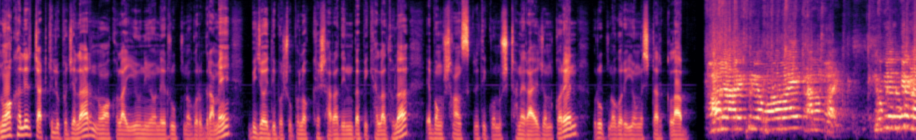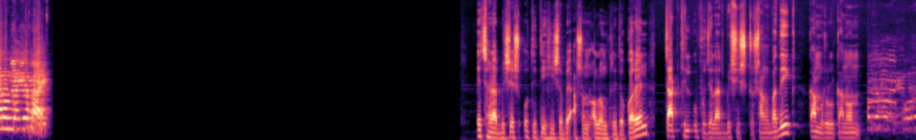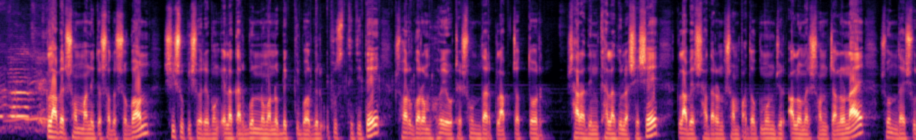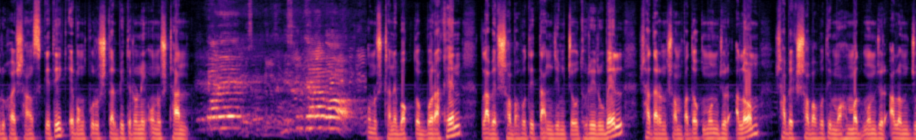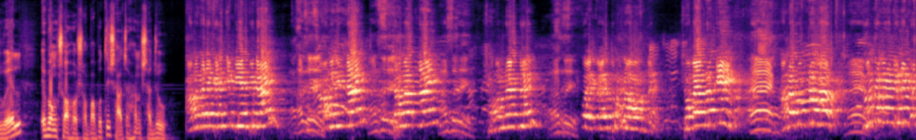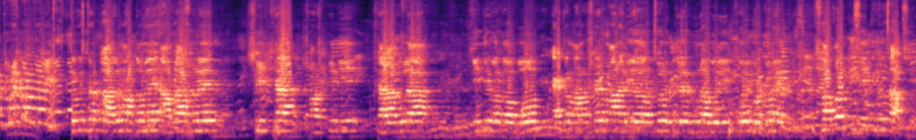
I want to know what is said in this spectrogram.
নোয়াখালীর চাটখিল উপজেলার নোয়াখলা ইউনিয়নের রূপনগর গ্রামে বিজয় দিবস উপলক্ষে সারাদিনব্যাপী খেলাধুলা এবং সাংস্কৃতিক অনুষ্ঠানের আয়োজন করেন রূপনগর ইয়ংস্টার ক্লাব। আমাদের আরেক প্রিয় বড় ভাই কানন ভাই। সুখে দুঃখে কানন ভাইকে পাই। এছাড়া বিশেষ অতিথি হিসেবে আসন অলঙ্কৃত করেন চাটখিল উপজেলার বিশিষ্ট সাংবাদিক কামরুল কানন। ক্লাবের সম্মানিত সদস্যগণ, শিশু কিশোর এবং এলাকার গণ্যমান্য ব্যক্তিবর্গের উপস্থিতিতে সরগরম হয়ে ওঠে সুন্দর ক্লাব চত্বর। সারাদিন খেলাধুলা শেষে ক্লাবের সাধারণ সম্পাদক মঞ্জুর আলমের সঞ্চালনায় সন্ধ্যায় শুরু হয় সাংস্কৃতিক এবং পুরস্কার বিতরণী অনুষ্ঠান। অনুষ্ঠানে বক্তব্য রাখেন ক্লাবের সভাপতি তানজিম চৌধুরী রুবেল সাধারণ সম্পাদক মঞ্জুর আলম সাবেক সভাপতি মোহাম্মদ মঞ্জুর আলম জুয়েল এবং সহ সভাপতি শাহজাহান সাজু। আমাদের এখানে কি বিএনপি নাই? আছে। নাই? আছে। জামাত নাই? আছে। সমন্বয়ক নাই? আছে। কই কই তো নাই? সবাই আমরা কি? এক। আমরা রূপনগর রূপনগরের জন্য একটা জোরে করতে হবে অনুষ্ঠান ক্লাবের মাধ্যমে আমরা আসলে শিক্ষা সংস্কৃতি খেলাধুলা নীতিগত বোধ একজন মানুষের মানবীয় চরিত্রের গুণাবলী পরিবর্তনের সকল কিছু কিন্তু চাচ্ছি।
